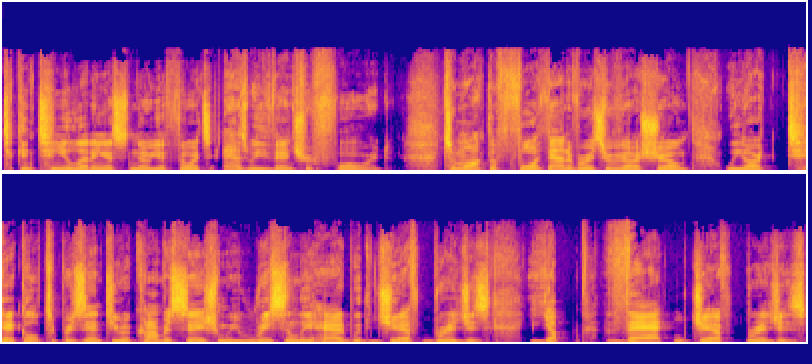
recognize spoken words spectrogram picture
to continue letting us know your thoughts as we venture forward. To mark the fourth anniversary of our show, we are tickled to present to you a conversation we recently had with Jeff Bridges. Yep, that Jeff Bridges,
